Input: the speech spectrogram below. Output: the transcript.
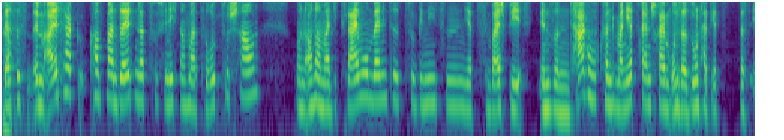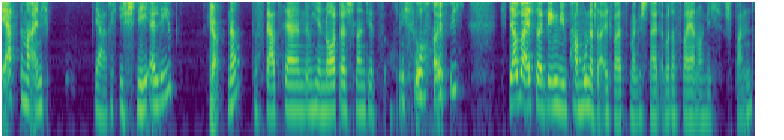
das ist im Alltag kommt man selten dazu, finde ich, nochmal zurückzuschauen und auch nochmal die kleinen Momente zu genießen. Jetzt zum Beispiel in so ein Tagebuch könnte man jetzt reinschreiben, unser Sohn hat jetzt das erste Mal eigentlich ja, richtig Schnee erlebt. Ja. Ne? Das gab es ja hier in Norddeutschland jetzt auch nicht so häufig. Ich glaube, als er irgendwie ein paar Monate alt war, hat es mal geschneit, aber das war ja noch nicht spannend.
